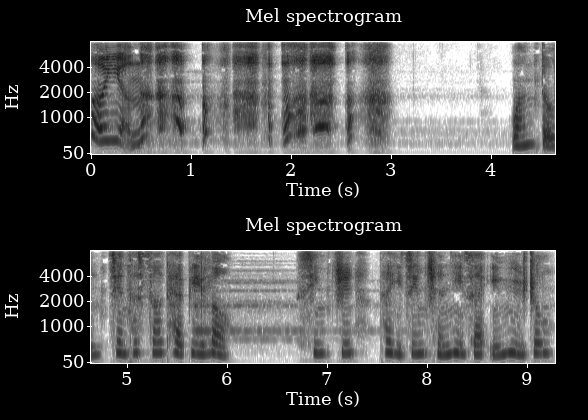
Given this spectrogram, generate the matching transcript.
好痒啊！”王董见他骚态毕露，心知他已经沉溺在淫欲中，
